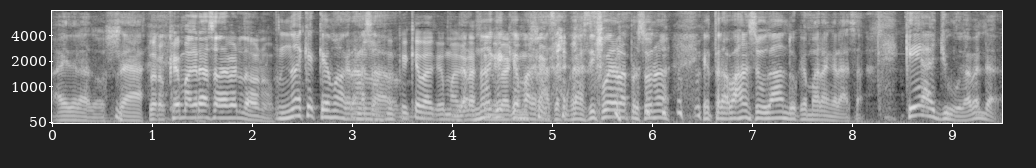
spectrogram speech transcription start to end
hay de las dos. O sea, ¿Pero quema grasa de verdad o no? no es que quema grasa. No, no es que va a quemar No, grasa, No es que va a quema grasa, porque así fuera las personas que trabajan sudando quemaran grasa. ¿Qué ayuda, verdad?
